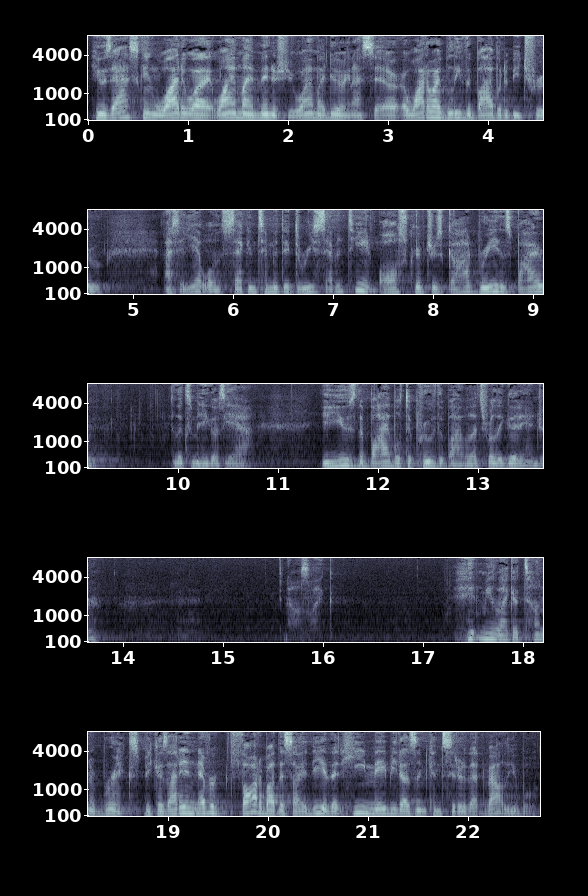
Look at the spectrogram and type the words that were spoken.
he was asking, "Why do I? Why am I ministry? Why am I doing?" And I said, "Why do I believe the Bible to be true?" I said, "Yeah, well, in 2 Timothy 3:17, all scriptures God breathed, inspired, he looks at me and he goes, Yeah, you use the Bible to prove the Bible. That's really good, Andrew. And I was like, hit me like a ton of bricks because I didn't ever thought about this idea that he maybe doesn't consider that valuable.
